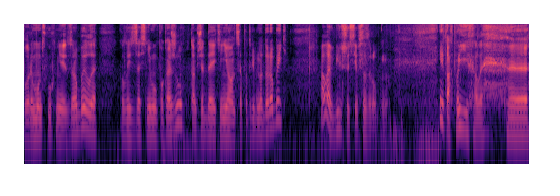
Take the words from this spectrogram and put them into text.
Бо ремонт в кухні зробили. Колись засніму покажу. Там ще деякі нюанси потрібно доробити. Але в більшості все зроблено. І так, поїхали. Е,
